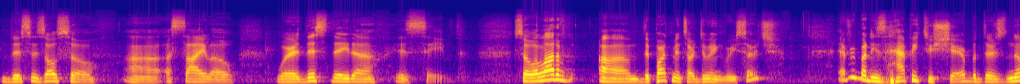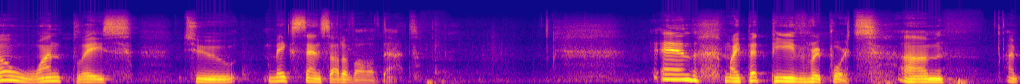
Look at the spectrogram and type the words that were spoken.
This is also uh, a silo where this data is saved. So a lot of um, departments are doing research. Everybody's happy to share, but there's no one place to make sense out of all of that. And my pet peeve reports. Um, I'm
